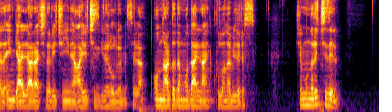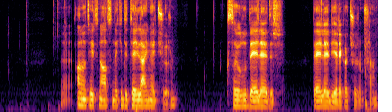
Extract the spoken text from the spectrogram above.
Ya da engelli araçları için yine ayrı çizgiler oluyor mesela. Onlarda da model line kullanabiliriz. Şimdi bunları çizelim. Annotate'in altındaki detail line'ı açıyorum. Kısa yolu DL'dir. DL diyerek açıyorum şu an.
